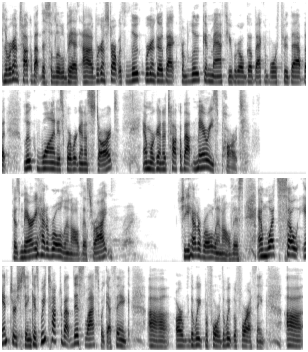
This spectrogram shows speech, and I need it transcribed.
So we're going to talk about this a little bit. Uh, we're going to start with Luke. We're going to go back from Luke and Matthew. We're going to go back and forth through that. But Luke 1 is where we're going to start. And we're going to talk about Mary's part. Because Mary had a role in all this, right? She had a role in all this. And what's so interesting, because we talked about this last week, I think, uh, or the week before, the week before, I think. Uh,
